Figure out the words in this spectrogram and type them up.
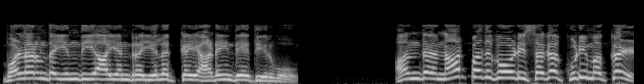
வளர்ந்த இந்தியா என்ற இலக்கை அடைந்தே தீர்வோம். அந்த நாற்பது கோடி சக குடிமக்கள்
